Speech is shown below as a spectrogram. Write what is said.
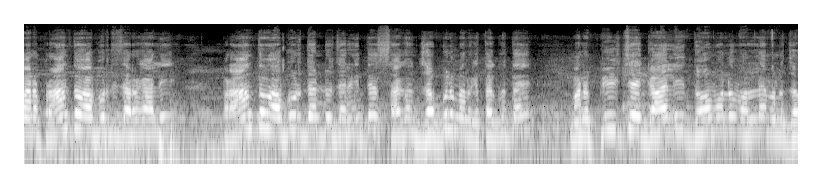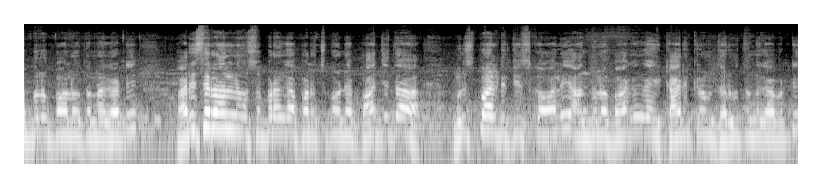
మన ప్రాంతం అభివృద్ధి జరగాలి. ప్రాంతం అభివృద్ధి అంటూ జరిగితే సగం జబ్బులు మనకు తగ్గుతాయి. మనం పీల్చే గాలి దోమలు వల్లే మన జబ్బులకు పాలవుతున్నాం కాబట్టి పరిసరాలను శుభ్రంగా పరచుకునే బాధ్యత మున్సిపాలిటీ తీసుకోవాలి. అందులో భాగంగా ఈ కార్యక్రమం జరుగుతుంది కాబట్టి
